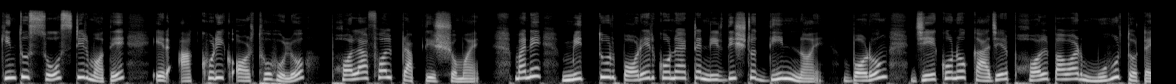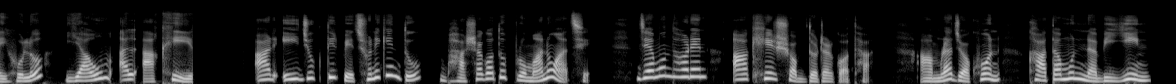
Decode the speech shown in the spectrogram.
কিন্তু সোসটির মতে এর আক্ষরিক অর্থ হল ফলাফল প্রাপ্তির সময়। মানে মৃত্যুর পরের কোনো একটা নির্দিষ্ট দিন নয়, বরং যে কোনো কাজের ফল পাওয়ার মুহূর্তটাই হল ইয়াউম আল আখির। আর এই যুক্তির পেছনে কিন্তু ভাষাগত প্রমাণও আছে। যেমন ধরেন, আখের শব্দটার কথা। আমরা যখন খাতামুন নবীন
